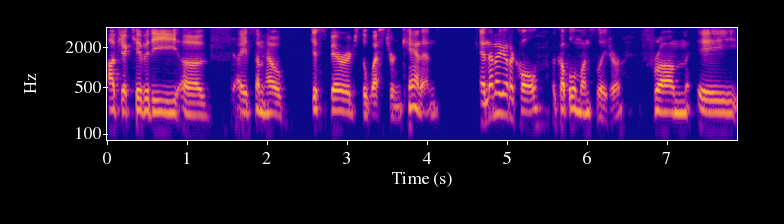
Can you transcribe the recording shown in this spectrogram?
objectivity of, I had somehow disparaged the Western canon. And then I got a call a couple of months later from a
